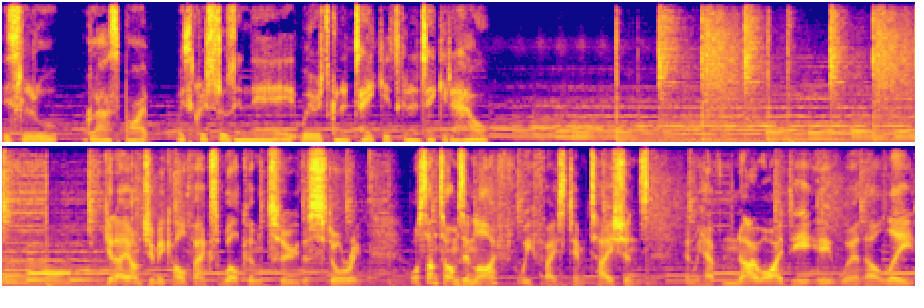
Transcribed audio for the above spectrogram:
This little glass pipe with crystals in there, where it's going to take you, it's going to take you to hell. G'day, I'm Jimmy Colfax. Welcome to The Story. Well, sometimes in life we face temptations and we have no idea where they'll lead.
